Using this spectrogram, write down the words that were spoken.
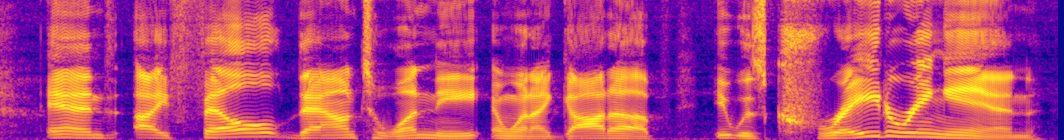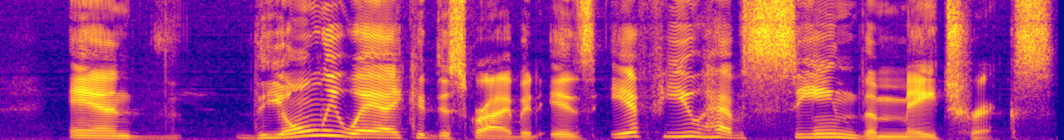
and I fell down to one knee. And when I got up, it was cratering in. And the only way I could describe it is if you have seen The Matrix,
